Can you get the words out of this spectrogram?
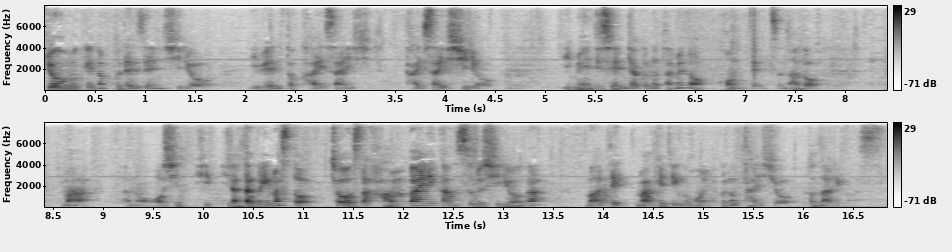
業向けのプレゼン資料イベント開催開催資料、うん、イメージ戦略のためのコンテンツなど、まああのおし平たく言いますと調査販売に関する資料がマーテマーケティング翻訳の対象となります。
